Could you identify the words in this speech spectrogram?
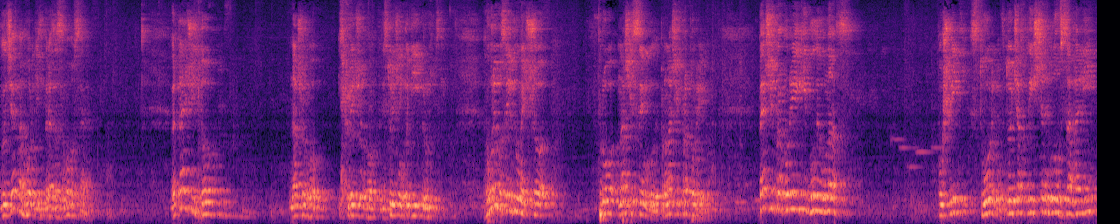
величезна гордість бере за самого себе. Вертаючись до нашого історичного, історичної події Рухівських. Говорив Василь Кумець, що про наші символи, про наші прапори. Перші прапори, які були у нас пошиті, створені, в той час, коли їх ще не було взагалі,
